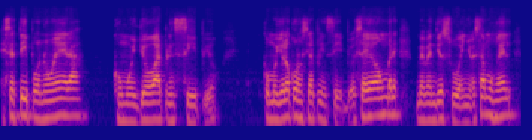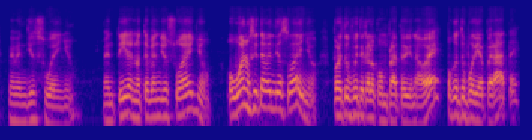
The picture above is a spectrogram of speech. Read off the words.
ese tipo no era como yo al principio, como yo lo conocí al principio. Ese hombre me vendió sueño, esa mujer me vendió sueño. Mentira, no te vendió sueño. O bueno, sí te vendió sueño, pero tú fuiste que lo compraste de una vez, porque tú podías esperarte.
